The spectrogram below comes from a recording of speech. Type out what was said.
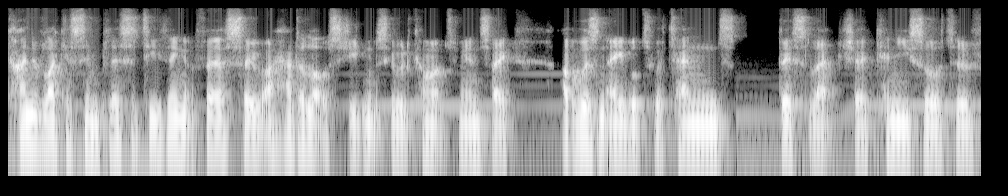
kind of like a simplicity thing at first. So I had a lot of students who would come up to me and say, I wasn't able to attend this lecture. Can you sort of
